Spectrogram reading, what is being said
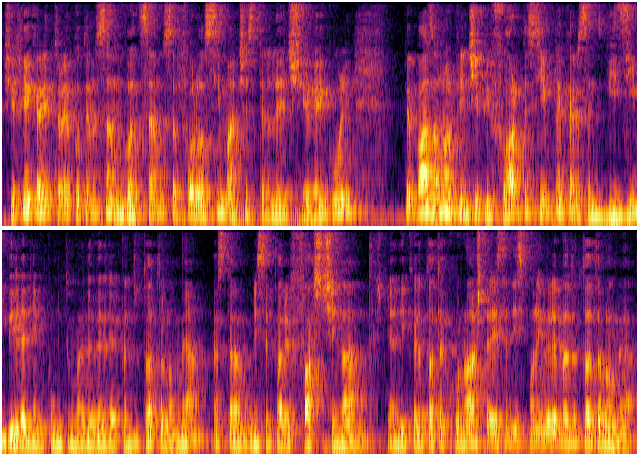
și fiecare dintre noi putem să învățăm să folosim aceste legi și reguli pe baza unor principii foarte simple care sunt vizibile din punctul meu de vedere pentru toată lumea. Asta mi se pare fascinant. Știi? Adică toată cunoașterea este disponibilă pentru toată lumea.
